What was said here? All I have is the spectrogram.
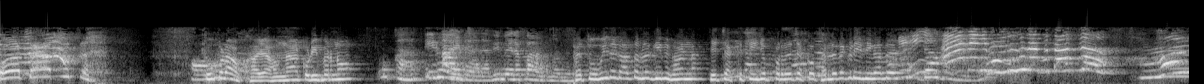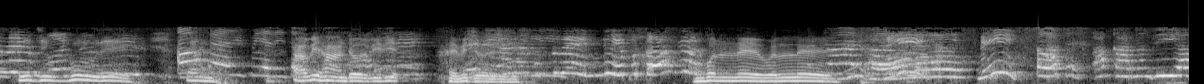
ਉਹ ਤਾਂ ਪੁੱਤ। ਤੂੰ ਬੜਾ ਔਖਾ ਜਾ ਹੁੰਦਾ ਕੁੜੀ ਪਰ ਨੂੰ। ਉਹ ਕਰ ਇਹਨੂੰ ਐ ਡਰ ਆ ਵੀ ਮੇਰਾ ਪਾਣ ਨਾ ਫਿਰ ਤੂੰ ਵੀ ਤਾਂ ਗਲਤ ਲੱਗੀ ਵੀ ਫੜਨਾ। ਜੇ ਚੱਕ ਚੀਜ਼ ਉੱਪਰ ਦੇ ਚੱਕੋ ਥੱਲੇ ਤੇ ਘੜੀ ਦੀ ਗੱਲ। ਨਹੀਂ ਆ ਮੇਰੇ ਬੋਲੂ ਦਾ ਪਤੰਗ। ਦੇ। ਹਾਂ ਡੋਰ ਵੀ ਦੀ ਹੈ ਵੀ ਡੋਰ ਵੀ ਦੀ ਇੰਨੇ ਪਤੰਗ ਬੱਲੇ ਬੱਲੇ ਨਹੀਂ ਆ ਕਾਰਨ ਦੀ ਆ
